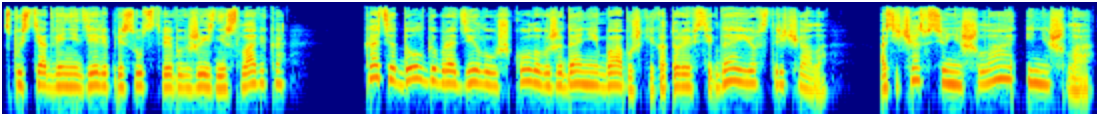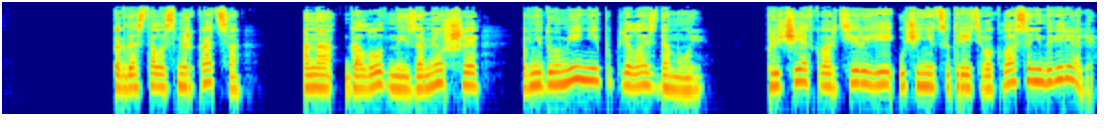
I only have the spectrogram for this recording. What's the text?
Спустя две недели присутствия в их жизни Славика Катя долго бродила у школы в ожидании бабушки, которая всегда ее встречала, а сейчас все не шла и не шла. Когда стало смеркаться, она, голодная и замерзшая, в недоумении поплелась домой. Ключи от квартиры ей ученицы третьего класса не доверяли.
